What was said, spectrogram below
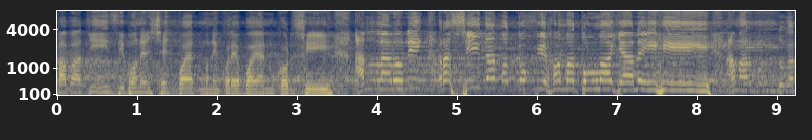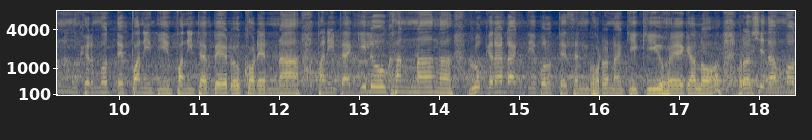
বাবাজি, জীবনের শেষ বয়ান মনে করে বয়ান করছি। আল্লাহর আলাইহি। আমার বন্ধুগান মুখের মধ্যে পানি দিয়ে পানিটা বেরও করেন না। পানিটা গিলেও খান না। লোকেরা ডাক দিয়ে বলতেছেন, ঘটনা কি কি হয়ে গেল? রশিদ আহমদ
